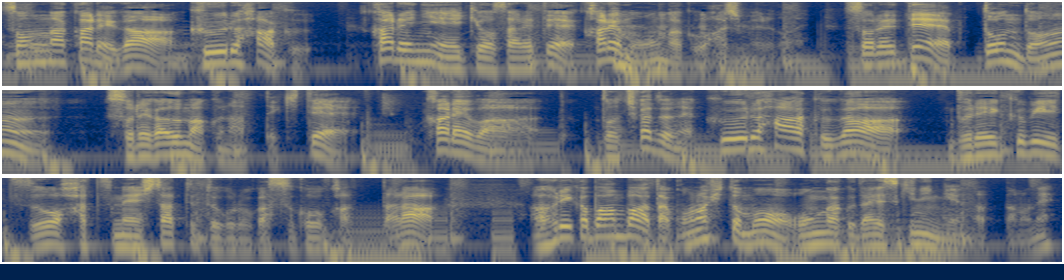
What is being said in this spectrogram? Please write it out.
そんな彼がクールハーク。彼に影響されて、彼も音楽を始めるのね。それで、どんどん、それが上手くなってきて、彼は、どっちかというとね、クールハークがブレイクビーツを発明したってところがすごかったら、アフリカ・バンバータ、この人も音楽大好き人間だったのね。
